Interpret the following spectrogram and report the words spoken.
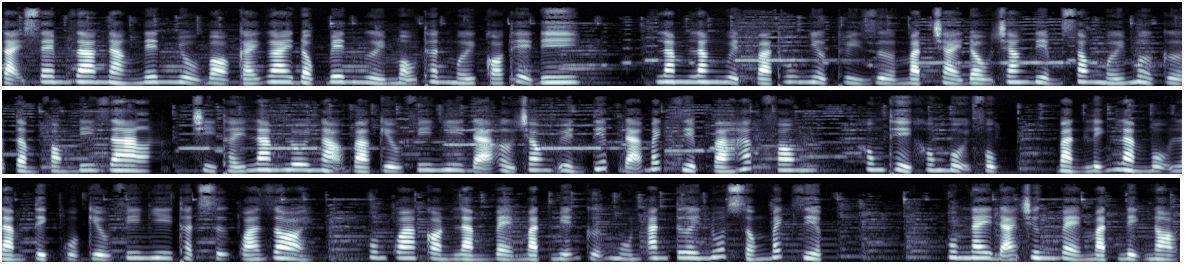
tại xem ra nàng nên nhổ bỏ cái gai độc bên người mẫu thân mới có thể đi. Lam Lăng Nguyệt và Thu Nhược Thủy rửa mặt trải đầu trang điểm xong mới mở cửa tẩm phòng đi ra. Chỉ thấy Lam Lôi Ngạo và Kiều Phi Nhi đã ở trong uyển tiếp đã Bách Diệp và Hắc Phong, không thể không bội phục. Bản lĩnh làm bộ làm tịch của Kiều Phi Nhi thật sự quá giỏi. Hôm qua còn làm vẻ mặt miễn cưỡng muốn ăn tươi nuốt sống Bách Diệp. Hôm nay đã trưng vẻ mặt định nọt,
